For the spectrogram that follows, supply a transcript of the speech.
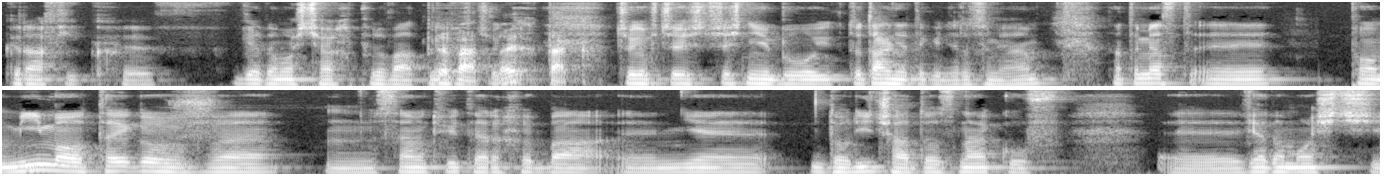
grafik w wiadomościach prywatnych. Prywatnych, czego, tak. Czego wcześniej nie było i totalnie tego nie rozumiałem. Natomiast y, pomimo tego, że mm, sam Twitter chyba y, nie dolicza do znaków y, wiadomości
